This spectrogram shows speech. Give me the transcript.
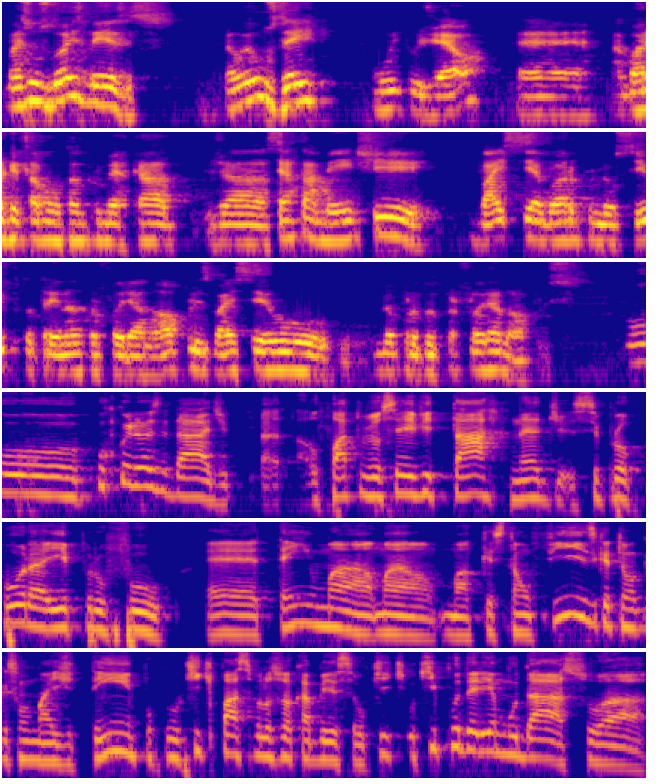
mais uns dois meses. Então eu usei muito gel. É, agora que ele está voltando para o mercado, já certamente vai ser agora para o meu ciclo. Estou treinando para Florianópolis, vai ser o, o meu produto para Florianópolis. O, por curiosidade, o fato de você evitar, né, de se propor aí para o full, é, tem uma, uma, uma, questão física, tem uma questão mais de tempo? O que, que passa pela sua cabeça? O que, o que poderia mudar a sua,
